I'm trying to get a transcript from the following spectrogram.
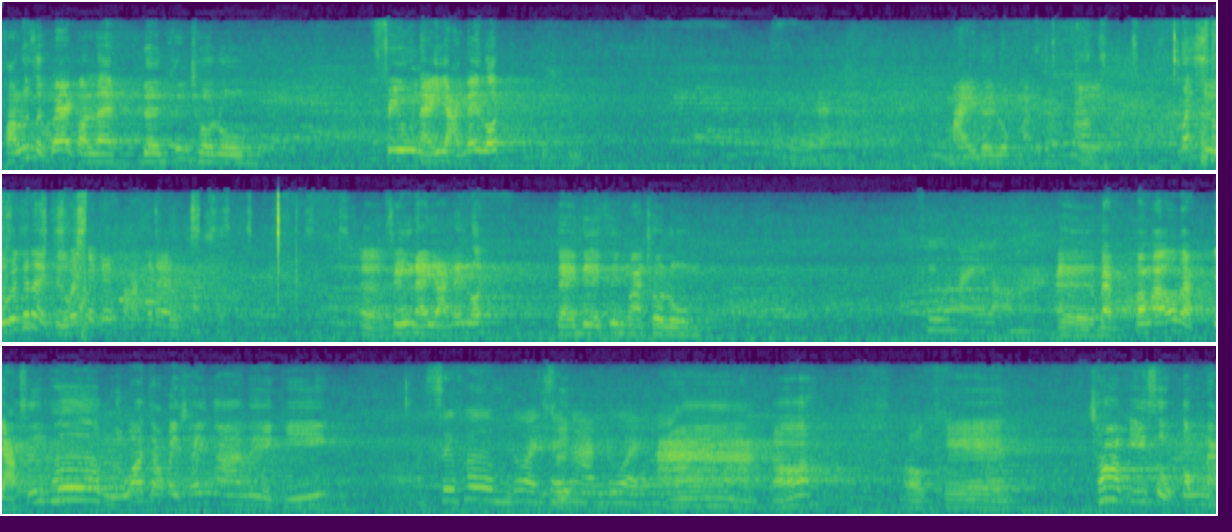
ความรู้สึกแรกก่อนเลย เดินขึ้นโชว์รูมฟิลไหนอยากได้รถใหม่ด้วยลูกใหม่ด้วยเออไม่ถือไว้ก็ได้ถือไว้ใกล้ๆปากก็ได้ลูก เออฟิลไหนอยากได้รถ แต่เดินขึ้นมาโชว์รูมฟิวไหนเหรอ เออแบบประมาณว่าแบบอยากซื้อเพิ่มหรือว่าจะเอาไปใช้งานอะไรอย่างนี้ ซื้อเพิ่มด้วยใช้งานด้วย อ่าเนาะโอเค ชอบอีสุตรงไหน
